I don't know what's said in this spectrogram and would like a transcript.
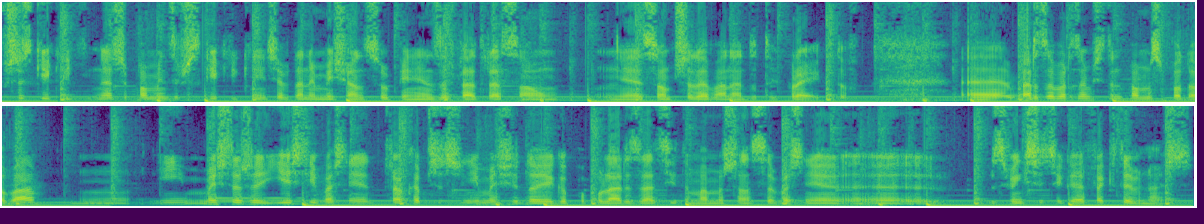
wszystkie klik, znaczy pomiędzy wszystkie kliknięcia w danym miesiącu pieniądze Flatra są, e, są przelewane do tych projektów. Bardzo, bardzo mi się ten pomysł podoba i myślę, że jeśli właśnie trochę przyczynimy się do jego popularyzacji, to mamy szansę właśnie zwiększyć jego efektywność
